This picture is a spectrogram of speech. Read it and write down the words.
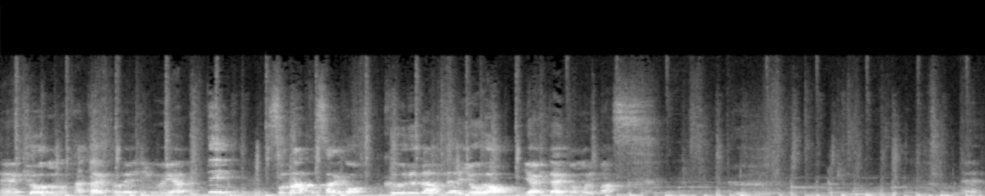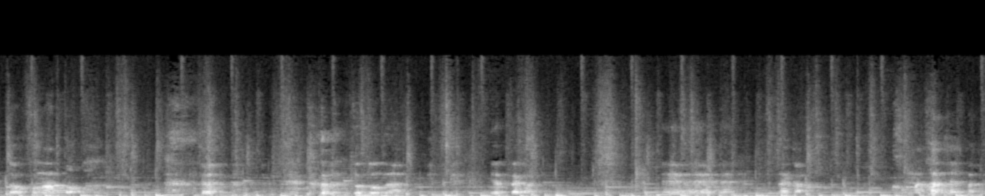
えー、強度の高いトレーニングをやってその後最後クールダウンでヨガをやりたいと思います。えっとこの後。この後どんなやったか。えー、なんかこんな感じだったね。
